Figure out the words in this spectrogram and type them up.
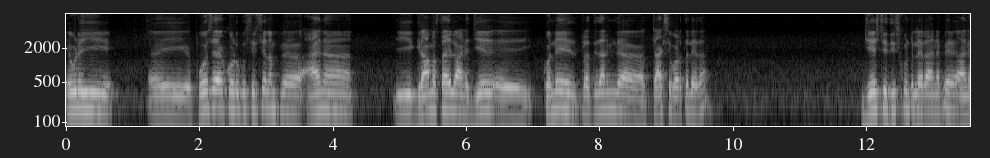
ఇప్పుడు ఈ ఈ కొడుకు శ్రీశైలం ఆయన ఈ గ్రామ స్థాయిలో ఆయన జే కొనే ప్రతిదాని మీద ట్యాక్స్ పడతలేదా? జిఎస్టీ తీసుకుంటలేరా? ఆయన పేరు ఆయన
